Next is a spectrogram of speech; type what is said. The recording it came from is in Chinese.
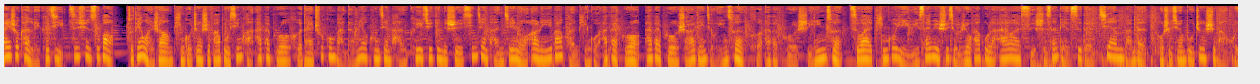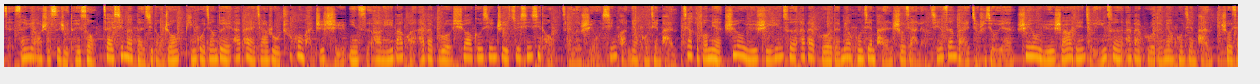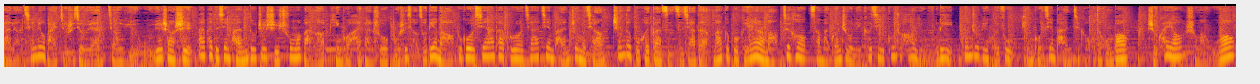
欢迎收看雷科技资讯速报。昨天晚上，苹果正式发布新款 iPad Pro 和带触控板的妙控键盘。可以确定的是，新键盘兼容2018款苹果 iPad Pro、iPad Pro 12.9英寸和 iPad Pro 11英寸。此外，苹果也于3月19日发布了 iOS 13.4的 7M 版本，同时宣布正式版会在3月24日推送。在新版本系统中，苹果将对 iPad 加入触控板支持，因此2018款 iPad Pro 需要更新至最新系统才能使用新款妙控键盘。价格方面，适用于11英寸 iPad Pro 的妙控键盘。售价两千三百九十九元，适用于十二点九英寸 iPad Pro 的妙控键盘，售价两千六百九十九元，将于五月上市。iPad 键盘都支持触摸板了，苹果还敢说不是小做电脑？不过新 iPad Pro 加键盘这么强，真的不会干死自家的 MacBook Air 吗？最后扫码关注雷科技公众号有福利，关注并回复苹果键盘即可获得红包，手快有，手慢无哦。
